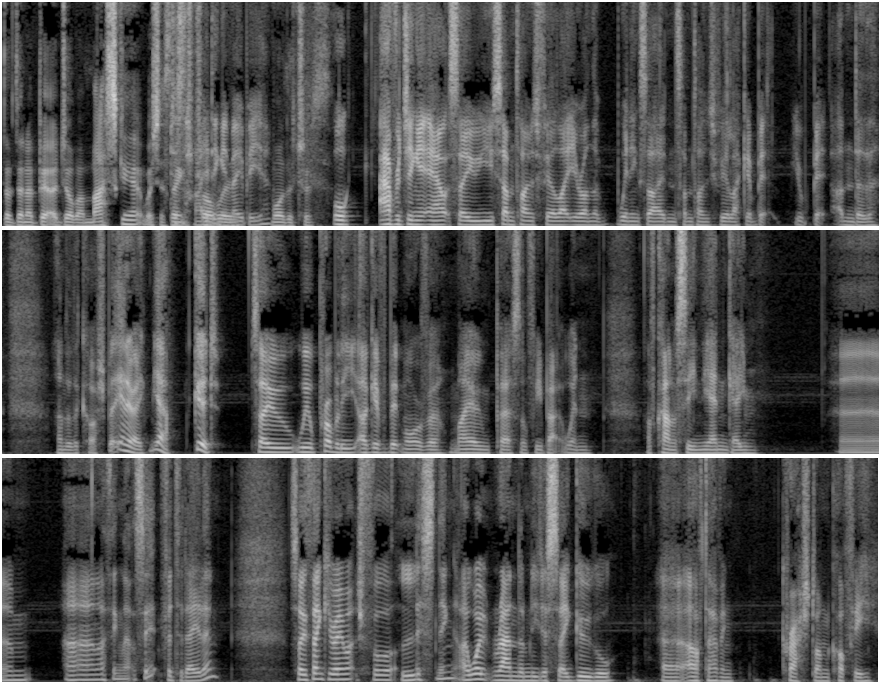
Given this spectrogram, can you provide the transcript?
they've done a better job of masking it, which I think is probably maybe. Yeah. more the truth. or averaging it out so you sometimes feel like you're on the winning side and sometimes you feel like a bit you're a bit under the under the cosh but anyway yeah good so we'll probably i'll give a bit more of a my own personal feedback when i've kind of seen the end game um and i think that's it for today then so thank you very much for listening i won't randomly just say google uh, after having crashed on coffee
